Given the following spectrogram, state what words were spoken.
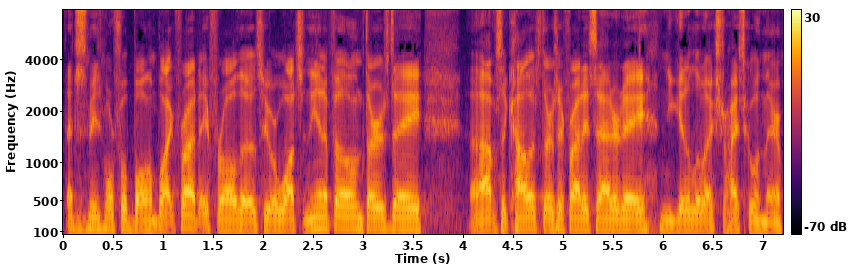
that just means more football on Black Friday for all those who are watching the NFL on Thursday. Uh, obviously, college Thursday, Friday, Saturday, and you get a little extra high school in there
